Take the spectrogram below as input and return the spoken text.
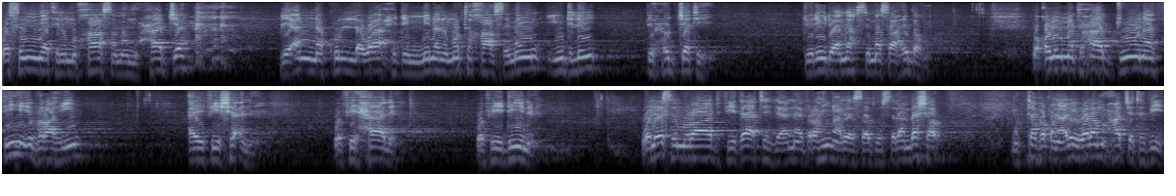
وسميت المخاصمة محاجة لأن كل واحد من المتخاصمين يدلي بحجته. يريد أن يخصم صاحبه. وقول ما تحاجون في إبراهيم أي في شأنه. وفي حاله وفي دينه. وليس المراد في ذاته لأن إبراهيم عليه الصلاة والسلام بشر متفق عليه ولا محاجة فيه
